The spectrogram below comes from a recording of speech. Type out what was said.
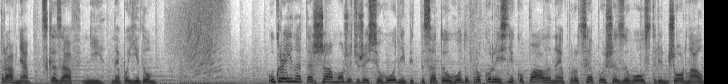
травня. Сказав: ні, не поїду. Україна та США можуть уже сьогодні підписати угоду про корисні копалини. Про це пише The Wall Street Journal.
